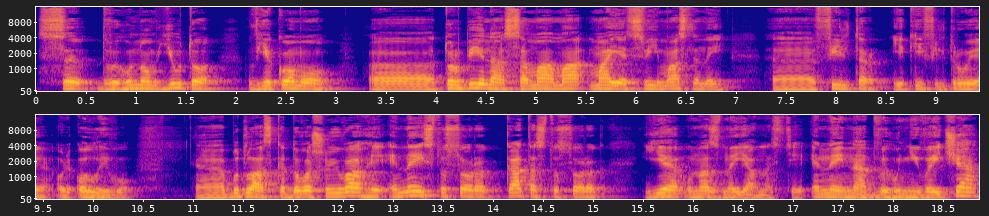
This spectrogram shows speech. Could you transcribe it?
з двигуном Юто, в якому е, турбіна сама ма, має свій масляний е, фільтр, який фільтрує оливу. Е, Будь ласка, до вашої уваги, Enei 140, Kata 140 є у нас в наявності. Enei на двигуні Вейча,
